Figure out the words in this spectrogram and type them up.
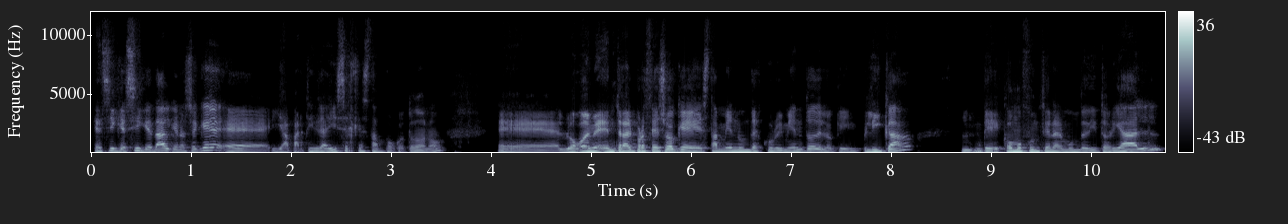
Que sí, que sí, que tal, que no sé qué, eh, y a partir de ahí se gesta un poco todo, ¿no? Eh, luego entra el proceso que es también un descubrimiento de lo que implica, de cómo funciona el mundo editorial,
